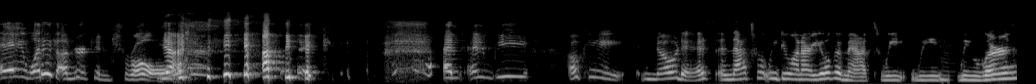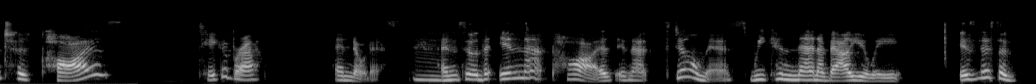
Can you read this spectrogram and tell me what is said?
A, what is under control? Yeah. like, and, and B, okay, notice. And that's what we do on our yoga mats. We, we, mm. we learn to pause, take a breath and notice. Mm. And so the, in that pause, in that stillness, we can then evaluate, is this a,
